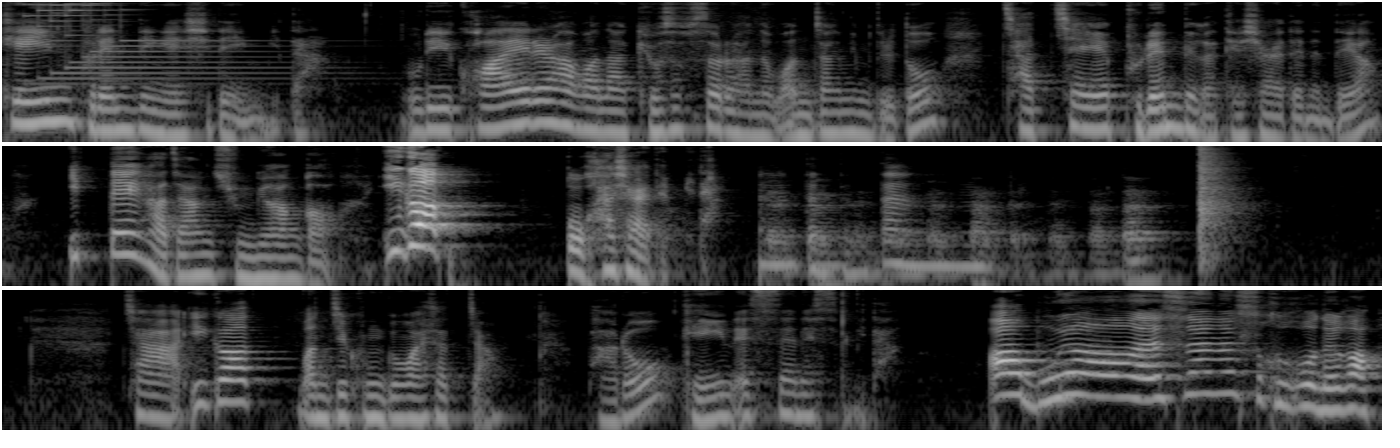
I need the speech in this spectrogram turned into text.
개인 브랜딩의 시대입니다. 우리 과외를 하거나 교습소를 하는 원장님들도 자체의 브랜드가 되셔야 되는데요. 이때 가장 중요한 거 이것 꼭 하셔야 됩니다. 자, 이것 뭔지 궁금하셨죠? 바로 개인 SNS입니다. 아, 뭐야. SNS 그거 내가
